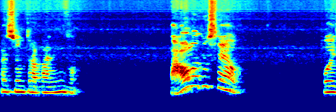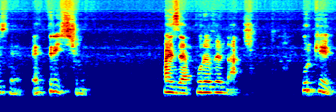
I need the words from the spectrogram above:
vai ser um trabalho em vão. Paula do céu! Pois é, é triste, né? Mas é a pura verdade. Por quê?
